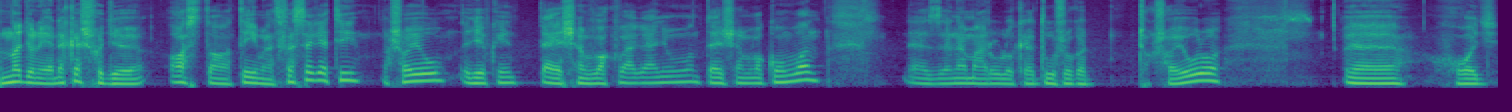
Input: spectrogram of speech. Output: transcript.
nagyon érdekes, hogy azt a témát feszegeti, a sajó, egyébként teljesen vakvágányon van, teljesen vakon van, ezzel nem árulok el túl sokat csak sajóról, hogy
